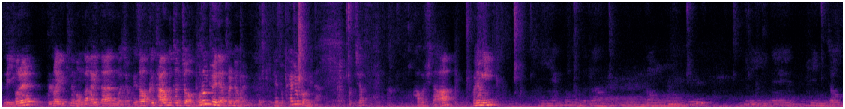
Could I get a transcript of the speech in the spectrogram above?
근데 이거를 불러일으키는 뭔가가 있다라는 거죠. 그래서 그 다음부터는 저 물음표에 대한 설명을 계속 해줄 겁니다. 그렇죠? 가봅시다. 권영이 이 행동들은 어, 개인의 개인적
